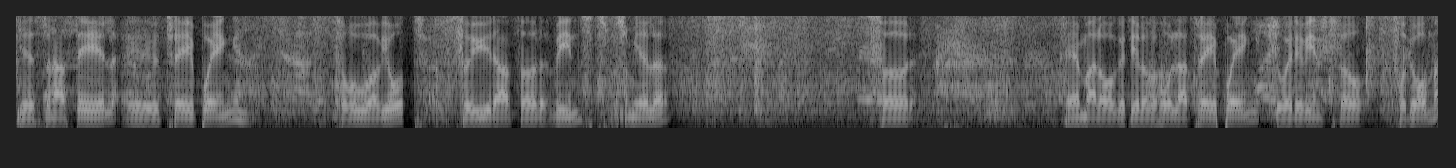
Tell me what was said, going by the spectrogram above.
gästernas del är det ju tre poäng för oavgjort. Fyra för vinst som gäller. För hemmalaget gäller det att hålla tre poäng. Då är det vinst för, för dem.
